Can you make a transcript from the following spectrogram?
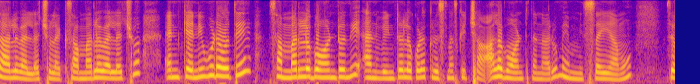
సార్లు వెళ్ళొచ్చు. లైక్ సమ్మర్లో వెళ్ళొచ్చు. అండ్ కెనీవుడ్ అయితే సమ్మర్లో బాగుంటుంది అండ్ వింటర్లో కూడా క్రిస్మస్కి చాలా బాగుంటుంది అన్నారు మేము మిస్ అయ్యాము. సో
